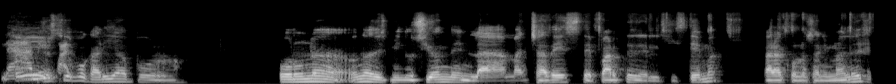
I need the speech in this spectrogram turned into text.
Nah, Sí, Yo sí abogaría por, por una, una disminución en la manchadez de parte del sistema para con los animales,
